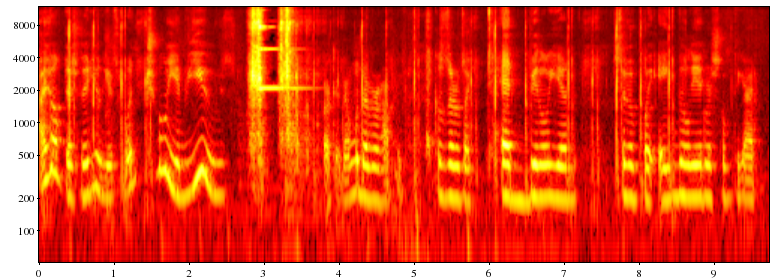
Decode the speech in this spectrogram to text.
I hope this video gets 1 trillion views. Okay, that will never happen. Because there was like 10 billion, 7.8 billion or something. I don't know.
